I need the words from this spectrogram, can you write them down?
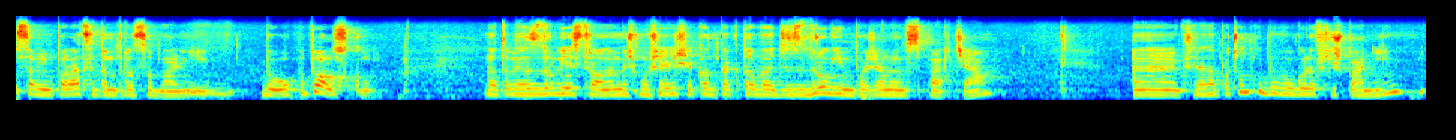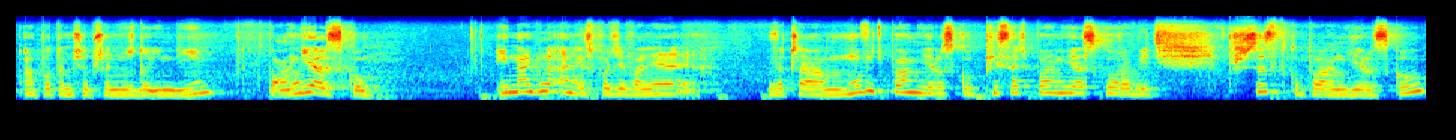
sami Polacy tam pracowali, było po polsku. Natomiast z drugiej strony myśmy musieli się kontaktować z drugim poziomem wsparcia, e, który na początku był w ogóle w Hiszpanii, a potem się przeniósł do Indii po angielsku. I nagle, a niespodziewanie, zaczęłam mówić po angielsku, pisać po angielsku, robić wszystko po angielsku.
